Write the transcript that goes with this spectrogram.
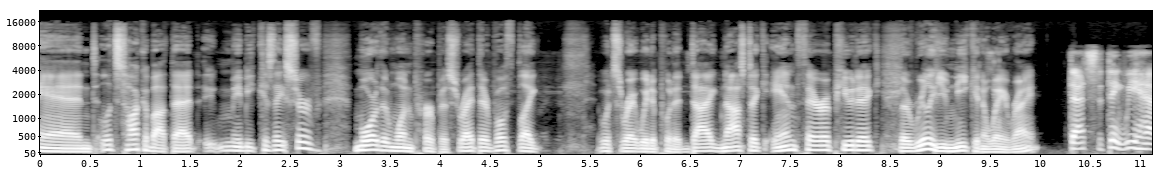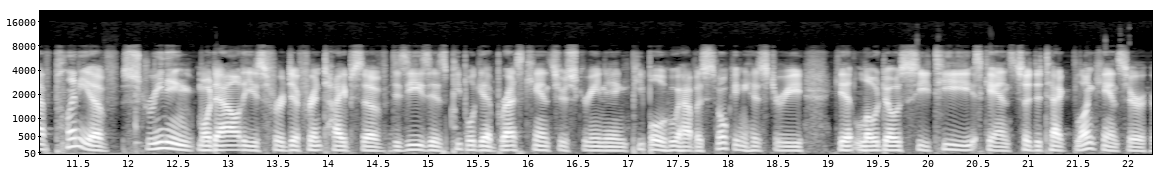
And let's talk about that, uh, maybe because they serve more than one purpose, right? They're both like what's the right way to put it? Diagnostic and therapeutic. They're really unique in a way, right? That's the thing. We have plenty of screening modalities for different types of diseases. People get breast cancer screening. People who have a smoking history get low dose CT scans to detect lung cancer.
